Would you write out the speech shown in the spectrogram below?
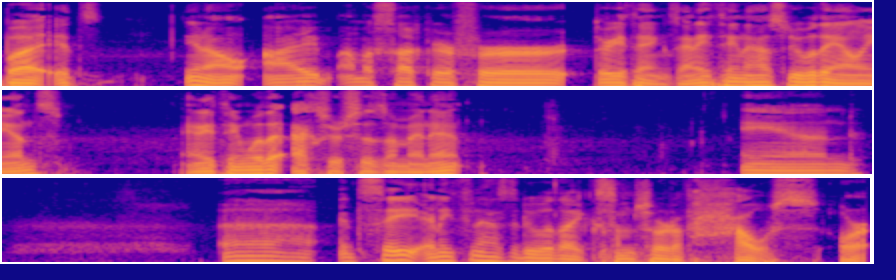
But it's, you know, I, I'm a sucker for three things anything that has to do with aliens, anything with an exorcism in it, and uh, I'd say anything that has to do with like some sort of house or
